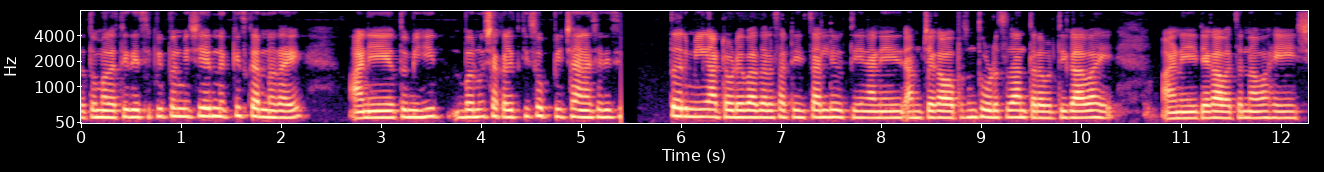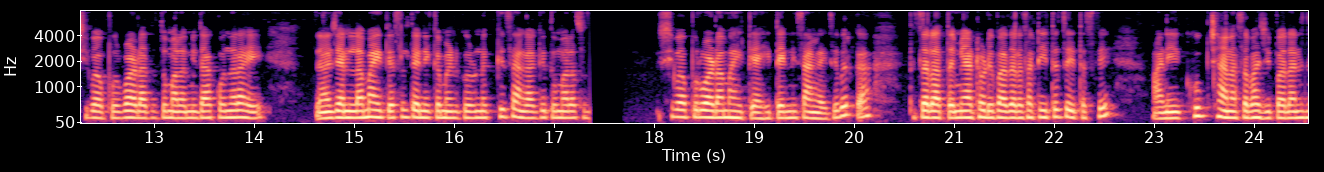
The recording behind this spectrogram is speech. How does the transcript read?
तर तुम्हाला ती रेसिपी पण मी शेअर नक्कीच करणार आहे. आणि तुम्हीही बनवू शकाल इतकी सोपी छान अशी रेसिपी तर मी आठवडे बाजारासाठी चालली होती आणि आमच्या गावापासून थोडंसं अंतरावरती गाव आहे आणि त्या गावाचं नाव आहे शिवापूर वाडा. तर तुम्हाला मी दाखवणार आहे. ज्यांना माहिती असेल त्यांनी कमेंट करून नक्की सांगा की तुम्हाला सुद्धा शिवापूर वाडा माहिती आहे. त्यांनी सांगायचे बरं का. तर चला आता मी आठवडे बाजारासाठी इथंच येत असते आणि खूप छान असा भाजीपाला आणि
